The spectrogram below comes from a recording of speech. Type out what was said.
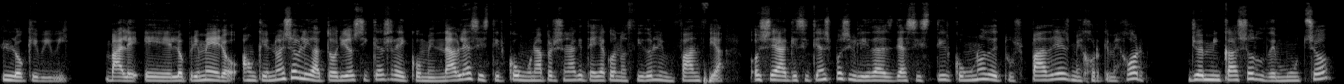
lo que viví. Vale, eh, lo primero, aunque no es obligatorio, sí que es recomendable asistir con una persona que te haya conocido en la infancia. O sea que si tienes posibilidades de asistir con uno de tus padres, mejor que mejor. Yo en mi caso dudé mucho,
